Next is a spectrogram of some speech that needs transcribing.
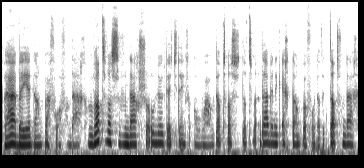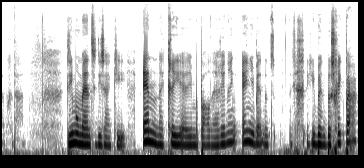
waar ben je dankbaar voor vandaag? Wat was er vandaag zo leuk dat je denkt: oh wauw, dat was, dat, daar ben ik echt dankbaar voor dat ik dat vandaag heb gedaan. Die momenten die zijn key. En creëer je een bepaalde herinnering en je bent, met, je bent beschikbaar.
